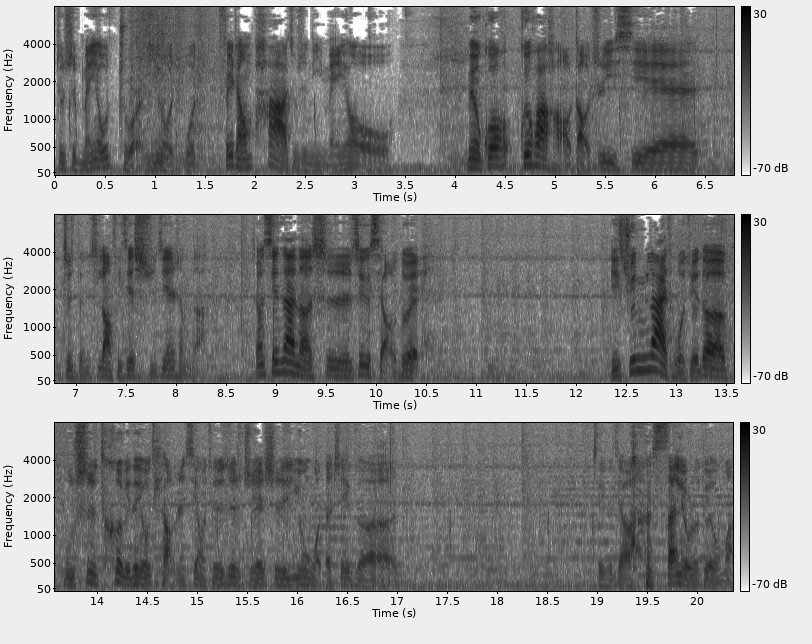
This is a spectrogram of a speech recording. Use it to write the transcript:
就是没有准儿，因为我我非常怕，就是你没有没有规规划好，导致一些就等于是浪费一些时间什么的。像现在呢，是这个小队。Extreme Light 我觉得不是特别的有挑战性，我觉得这直接是用我的这个这个叫 三流的队伍嘛，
